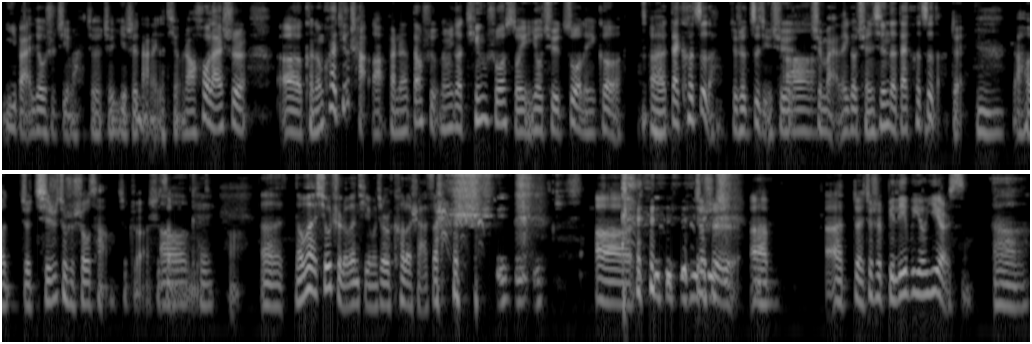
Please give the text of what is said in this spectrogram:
一百六十 G 嘛，就就一直拿那个听，然后后来是呃，可能快停产了，反正当时有那么一个听说，所以又去做了一个呃带刻字的，就是自己去去买了一个全新的带刻字的，对，嗯，然后就其实就是收藏，就主要是这么 OK 啊，呃，能问羞耻的问题吗？就是刻了啥字儿？呃，就是呃呃，对，就是 Believe your ears。啊，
